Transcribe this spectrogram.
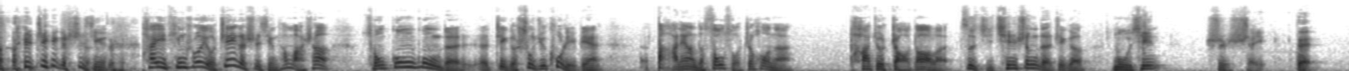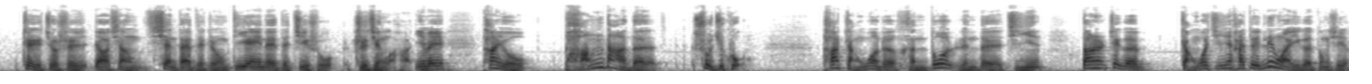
对这个事情，他一听说有这个事情，他马上从公共的呃这个数据库里边大量的搜索之后呢，他就找到了自己亲生的这个母亲是谁。对，这个就是要向现代的这种 DNA 的技术致敬了哈，因为他有庞大的数据库，他掌握着很多人的基因。当然，这个掌握基因还对另外一个东西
